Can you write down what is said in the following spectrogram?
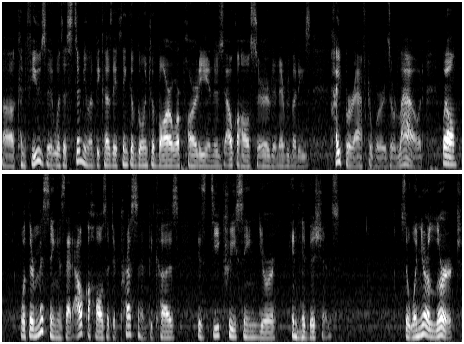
uh, confuse it with a stimulant because they think of going to a bar or party and there's alcohol served and everybody's hyper afterwards or loud. Well, what they're missing is that alcohol is a depressant because it's decreasing your inhibitions. So when you're alert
